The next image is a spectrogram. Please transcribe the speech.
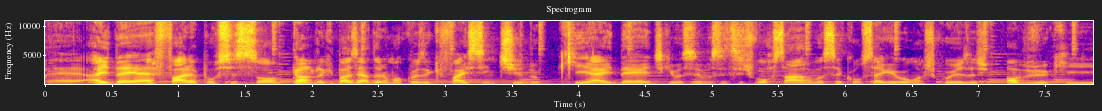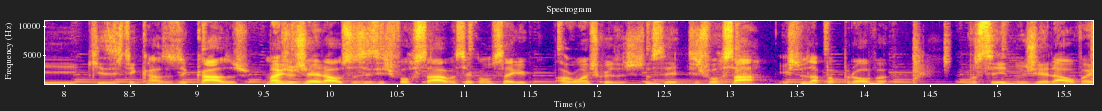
é, a ideia é falha por si só. Claro que baseada numa coisa que faz sentido, que é a ideia de que você, você se esforçar, você consegue algumas coisas. Óbvio que, que existem casos e casos, mas no geral, se você se esforçar, você consegue algumas coisas. Se você se esforçar, estudar pra prova, você no geral vai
